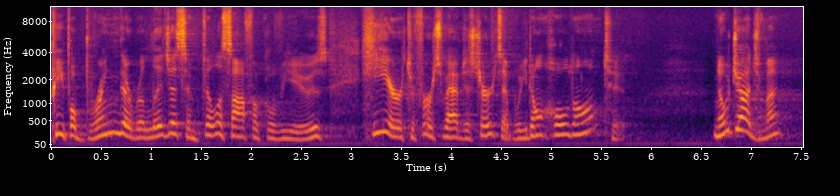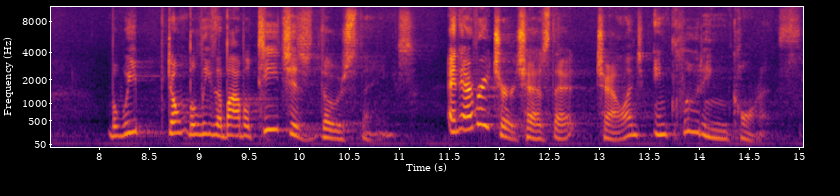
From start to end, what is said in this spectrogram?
people bring their religious and philosophical views here to First Baptist Church that we don't hold on to. No judgment, but we don't believe the Bible teaches those things. And every church has that challenge, including Corinth.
